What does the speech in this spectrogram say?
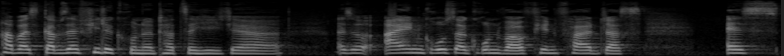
Aber es gab sehr viele Gründe tatsächlich. Der, also ein großer Grund war auf jeden Fall, dass es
